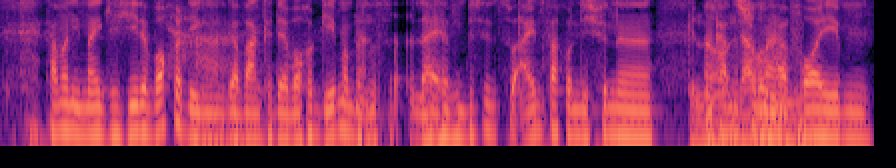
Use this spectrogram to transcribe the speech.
kann man ihm eigentlich jede Woche ja, den Gawanke der Woche geben, aber es ist leider ein bisschen zu einfach und ich finde, genau, man kann es schon mal hervorheben.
